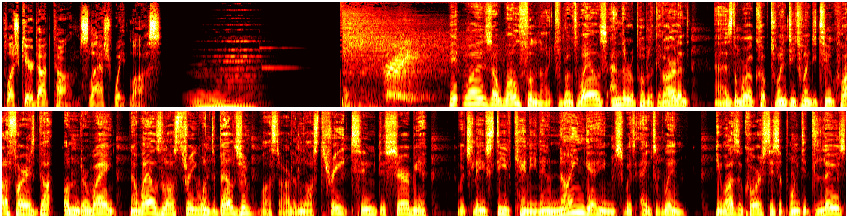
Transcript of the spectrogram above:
plushcare.com slash weight loss. It was a woeful night for both Wales and the Republic of Ireland as the World Cup 2022 qualifiers got underway. Now, Wales lost 3 1 to Belgium, whilst Ireland lost 3 2 to Serbia, which leaves Steve Kenny now nine games without a win. He was, of course, disappointed to lose,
